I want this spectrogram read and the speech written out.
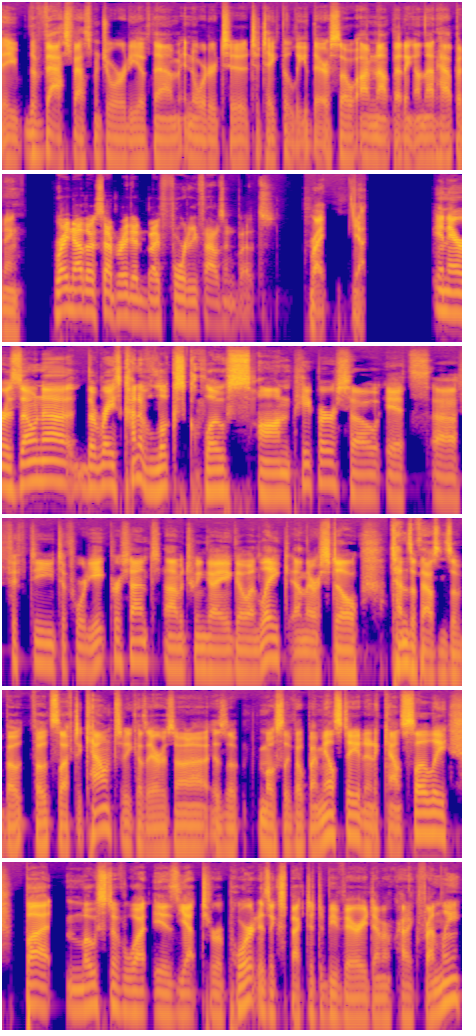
a, the vast, vast majority of them in order to to take the lead there. So I'm not betting on that happening. Right now, they're separated by 40,000 votes. Right. Yeah. In Arizona, the race kind of looks close on paper. So it's uh, 50 to 48% uh, between Gallego and Lake. And there are still tens of thousands of vote, votes left to count because Arizona is a mostly vote by mail state and it counts slowly. But most of what is yet to report is expected to be very Democratic friendly.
